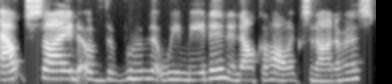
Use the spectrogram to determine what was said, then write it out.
outside of the room that we meet in in Alcoholics Anonymous.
